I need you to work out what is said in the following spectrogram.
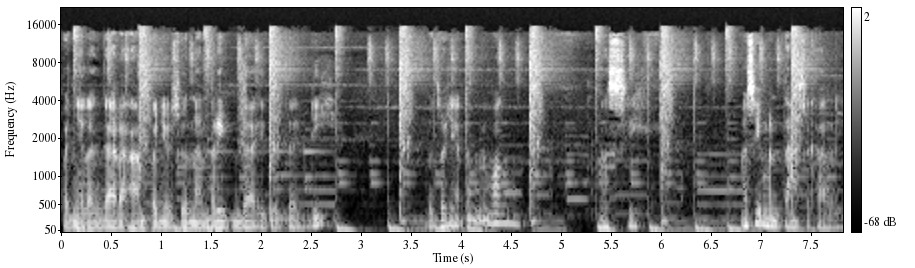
penyelenggaraan penyusunan Ripda itu tadi ternyata memang masih masih mentah sekali.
